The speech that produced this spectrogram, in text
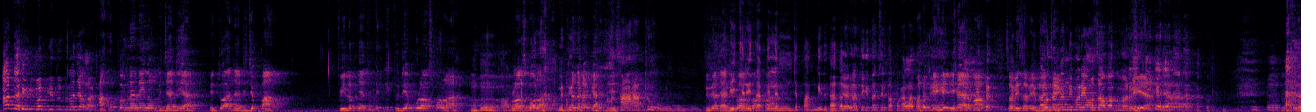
ada yang dibuat gitu tengah jalan. aku pernah nengok kejadian itu ada di Jepang filmnya itu kayak gitu dia pulang sekolah pulang sekolah anak gadis aduh Jadi cerita film Jepang kita. Ya nanti kita cerita pengalaman Oke, ini. iya, maaf. Sorry, sorry, Kita undang nanti Maria Ozawa kemari. Iya. Iya. Ada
